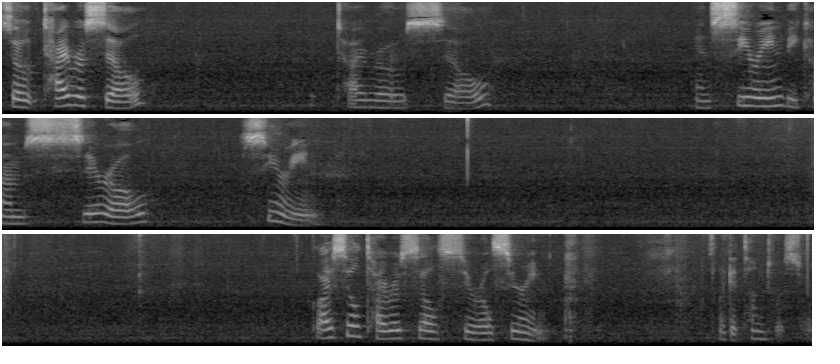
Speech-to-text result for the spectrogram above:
So tyrosyl, tyrosyl, and serine becomes seryl serine. Glycyl tyrosyl seryl serine. It's like a tongue twister.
